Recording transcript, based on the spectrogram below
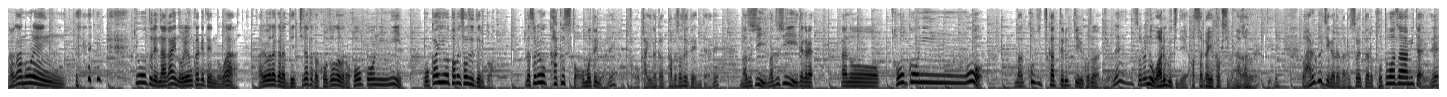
長野連京都で長いのれんをかけてんのはあれはだからでっちらとか小僧などの奉公人におかゆを食べさせてるとだそれを隠すと表にはねおかゆなんか食べさせてみたいなね貧しい貧しいだからあのー、奉公人をまあ、こき使ってるっていうことなんでしょうね。それの悪口で、朝がゆ隠しの長野連っていうね。悪口がだからそうやってあのことわざみたいにね、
